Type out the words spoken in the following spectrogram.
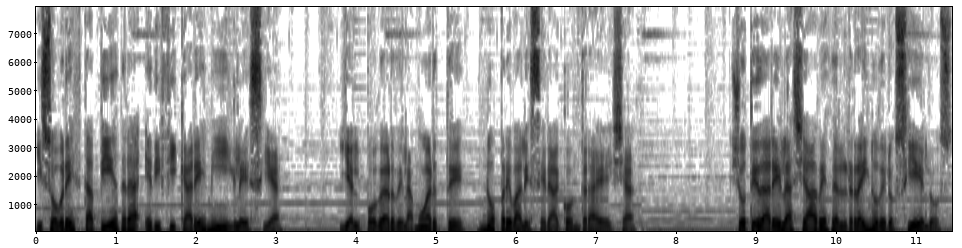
y sobre esta piedra edificaré mi iglesia, y el poder de la muerte no prevalecerá contra ella. Yo te daré las llaves del reino de los cielos,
